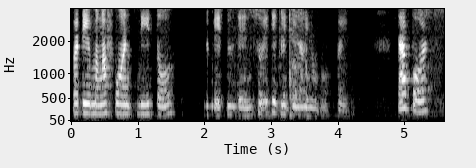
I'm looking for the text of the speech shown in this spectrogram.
Pati yung mga font dito, lumiit na din. So, i-click nyo lang yung okay. Tapos,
